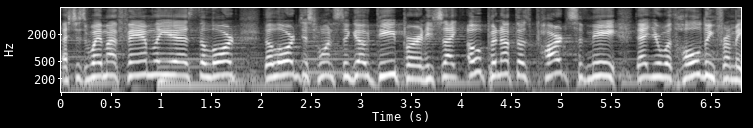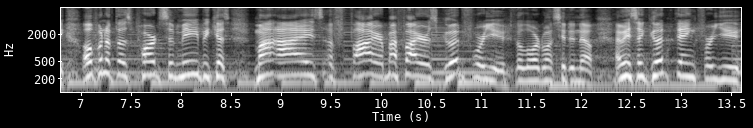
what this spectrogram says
That's just the way my family is. The Lord, the Lord just wants to go deeper. And He's like, open up those parts of me that you're withholding from me. Open up those parts of me because my eyes of fire, my fire is good for you, the Lord wants you to know. I mean, it's a good thing for you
